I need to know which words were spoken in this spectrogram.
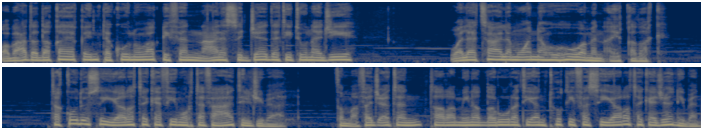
وبعد دقائق تكون واقفا على السجادة تناجيه ولا تعلم أنه هو من أيقظك. تقود سيارتك في مرتفعات الجبال ثم فجأة ترى من الضرورة أن توقف سيارتك جانبا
